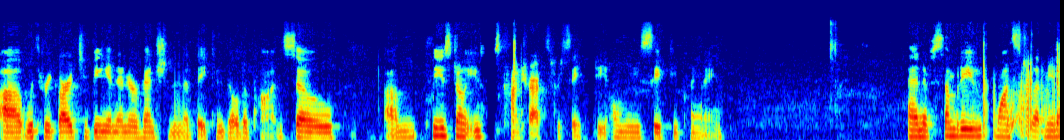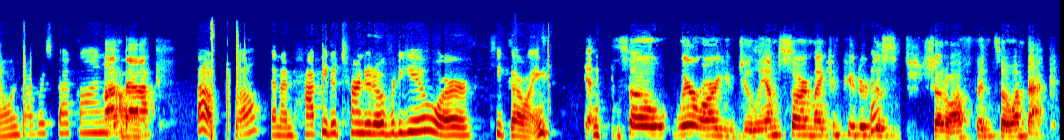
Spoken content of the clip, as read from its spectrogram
uh, with regard to being an intervention that they can build upon. So um, please don't use contracts for safety, only safety planning. And if somebody wants to let me know when Barbara's back on. I'm uh, back. Oh, well, then I'm happy to turn it over to you or keep going. Yeah. So where are you, Julie? I'm sorry, my computer just shut off, and so I'm back.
